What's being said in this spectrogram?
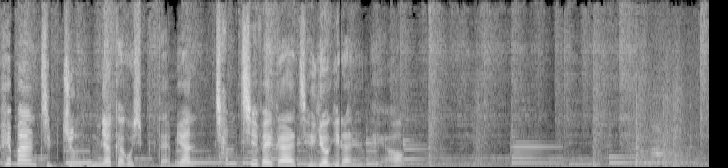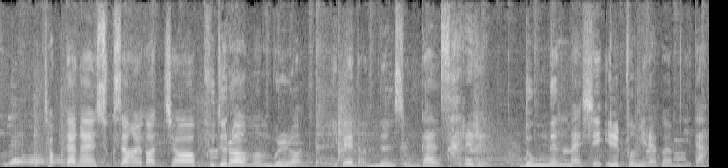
회만 집중 공략하고 싶다면 참치회가 제격이라는데요. 적당한 숙성을 거쳐 부드러움은 물론 입에 넣는 순간 사르르 녹는 맛이 일품이라고 합니다.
